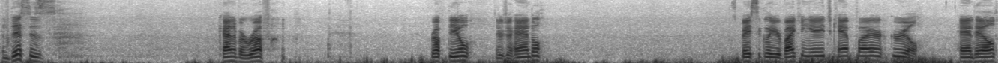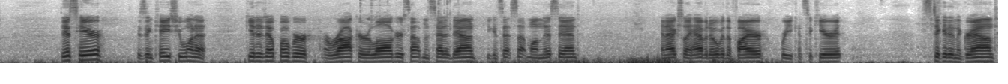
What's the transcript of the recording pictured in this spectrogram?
And this is kind of a rough rough deal. There's your handle. It's basically your Viking Age campfire grill, handheld. This here is in case you want to get it up over a rock or a log or something and set it down. You can set something on this end and actually have it over the fire where you can secure it. stick it in the ground,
